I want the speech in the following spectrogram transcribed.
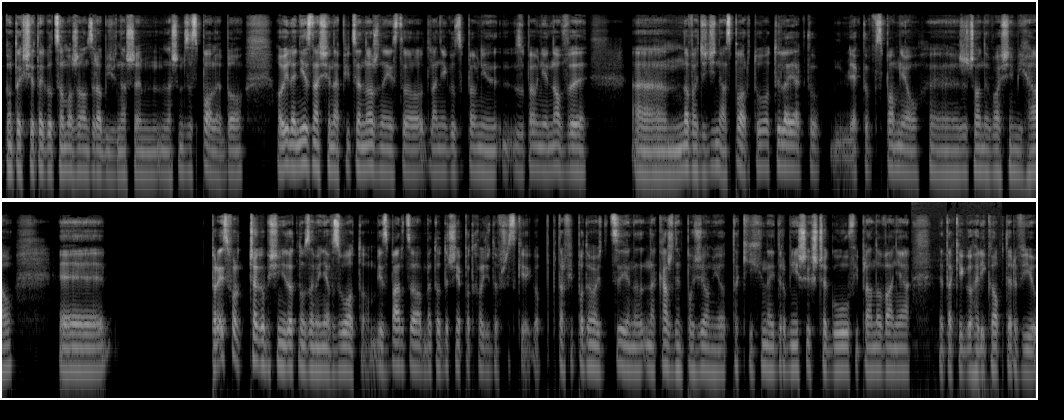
w kontekście tego, co może on zrobić w naszym, w naszym zespole, bo o ile nie zna się na piłce nożnej, jest to dla niego zupełnie, zupełnie nowy, nowa dziedzina sportu, o tyle jak to, jak to wspomniał e, rzeczony właśnie Michał, e, Braceford czego by się nie dotknął zamienia w złoto. Jest bardzo metodycznie podchodzi do wszystkiego. Potrafi podejmować decyzje na, na każdym poziomie, od takich najdrobniejszych szczegółów i planowania takiego helikopter view,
